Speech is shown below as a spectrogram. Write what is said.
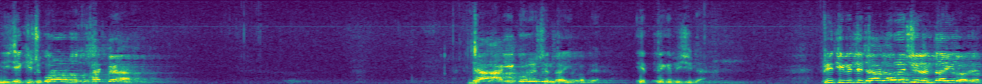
নিজে কিছু করার মতো থাকবে না। যা আগে করেছেন তাই পাবেন, এর থেকে বেশি না। পৃথিবীতে যা করেছিলেন তাই পাবেন।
